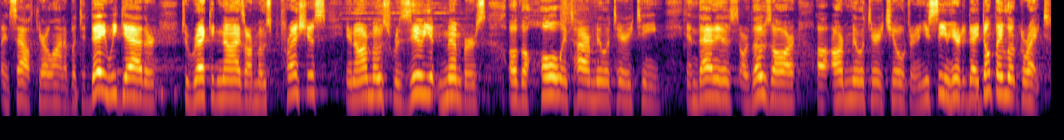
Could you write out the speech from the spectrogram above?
in South Carolina. But today we gather to recognize our most precious and our most resilient members of the whole entire military team. And that is, or those are, uh, our military children. And you see them here today. Don't they look great?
